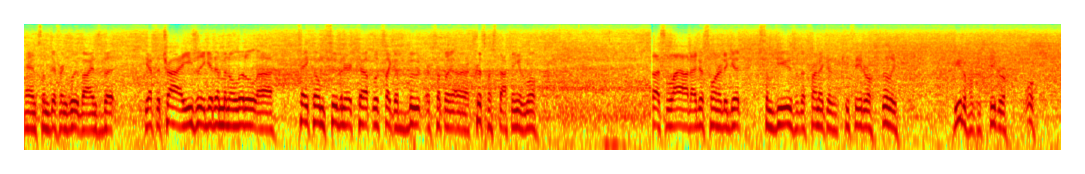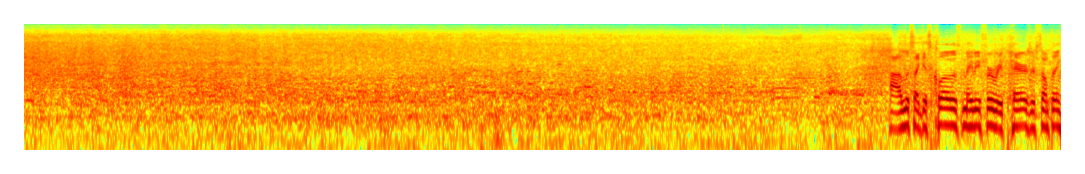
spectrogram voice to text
and some different Glühweins, but you have to try. I usually get them in a little uh, take-home souvenir cup. Looks like a boot or something, or a Christmas stocking as well. That's loud. I just wanted to get some views of the front of the cathedral. Really beautiful cathedral. Whoa. Uh, looks like it's closed maybe for repairs or something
